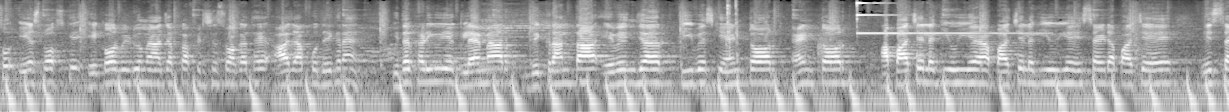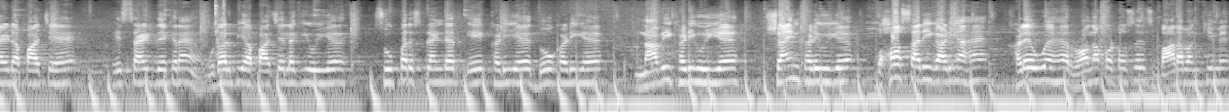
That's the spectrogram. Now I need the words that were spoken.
दोस्तों एस ब्लॉग्स के एक और वीडियो में आज आपका फिर से स्वागत है। आज आपको देख रहे हैं, इधर खड़ी हुई है ग्लैमर विक्रांता एवेंजर टीवीएस की एंटॉर्क एंटॉर्क अपाचे लगी हुई है अपाचे लगी हुई है। इस साइड अपाचे है, इस साइड अपाचे है, इस साइड देख रहे हैं, उधर भी अपाचे लगी हुई है। सुपर स्प्लेंडर एक खड़ी है, दो खड़ी है नावी खड़ी हुई है शाइन खड़ी हुई है, बहुत सारी गाड़ियाँ हैं, खड़े हुए हैं। रौनक ऑटो से बाराबंकी में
